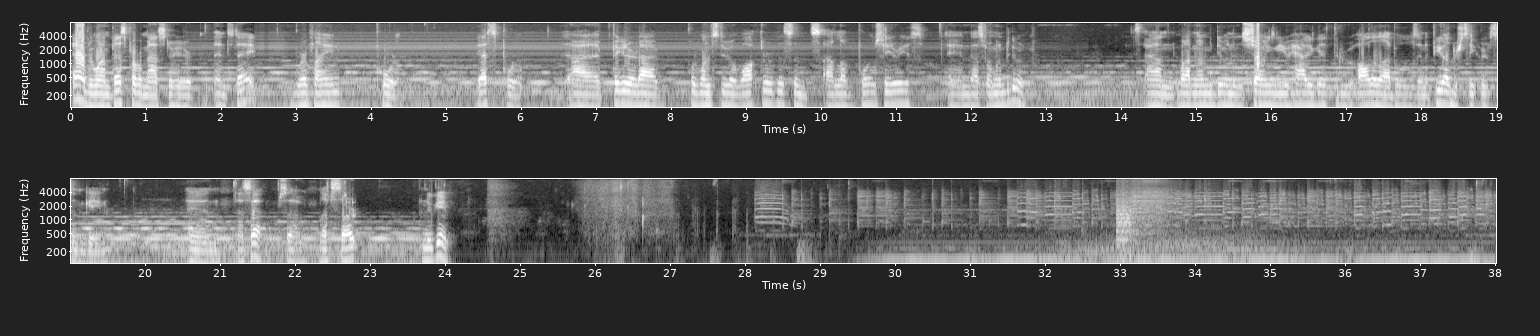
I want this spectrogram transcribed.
Hey everyone, Best Purple Master here, and today we're playing Portal. Yes, Portal. I figured I would want to do a walkthrough of this since I love the Portal series, and that's what I'm going to be doing. And what I'm going to be doing is showing you how to get through all the levels and a few other secrets in the game. And that's it. So let's start a new game.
